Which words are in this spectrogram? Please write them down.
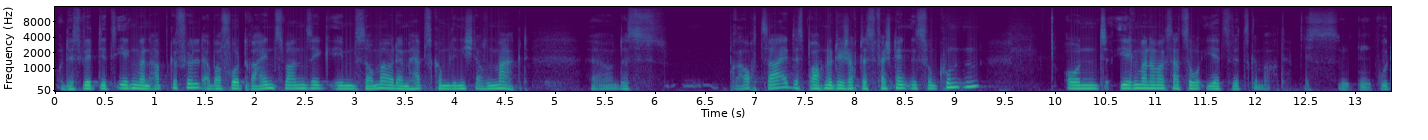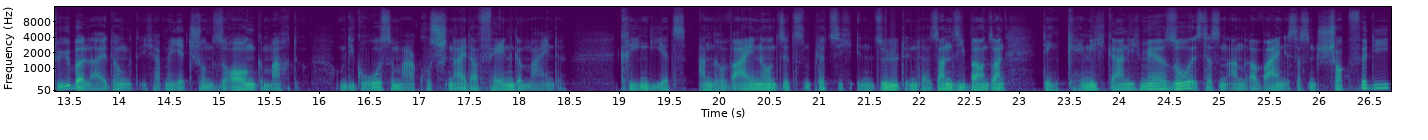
Und es wird jetzt irgendwann abgefüllt, aber vor 23 im Sommer oder im Herbst kommen die nicht auf den Markt. Ja, und das braucht Zeit, das braucht natürlich auch das Verständnis vom Kunden. Und irgendwann haben wir gesagt, so, jetzt wird's gemacht. Das ist eine gute Überleitung. Ich habe mir jetzt schon Sorgen gemacht um die große Markus Schneider Fangemeinde kriegen die jetzt andere Weine und sitzen plötzlich in Sylt in der Sansibar und sagen, den kenne ich gar nicht mehr so. Ist das ein anderer Wein? Ist das ein Schock für die?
